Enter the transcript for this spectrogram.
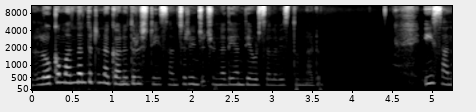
లోకమందంతట నా కనుదృష్టి సంచరించుచున్నది అని దేవుడు సెలవిస్తున్నాడు. ఈ సన్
